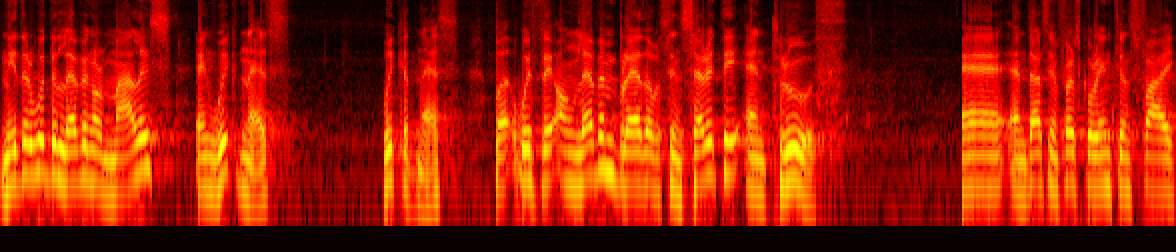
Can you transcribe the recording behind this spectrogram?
neither with the leaven of malice and wickedness, wickedness, but with the unleavened bread of sincerity and truth. And, and that's in 1 Corinthians 5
